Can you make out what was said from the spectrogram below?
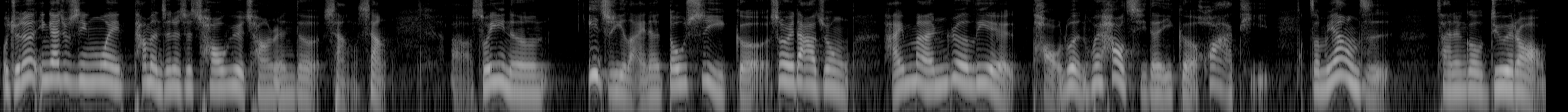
我觉得应该就是因为他们真的是超越常人的想象啊，所以呢。一直以来呢，都是一个社会大众还蛮热烈讨论、会好奇的一个话题。怎么样子才能够 do it all,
